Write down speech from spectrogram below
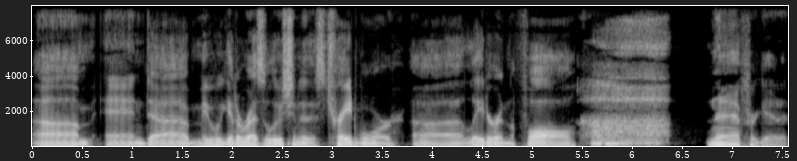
Um, and uh, maybe we get a resolution of this trade war uh, later in the fall. Nah, forget it.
